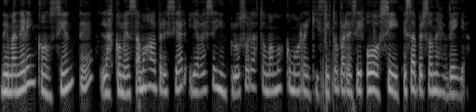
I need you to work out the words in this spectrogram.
de manera inconsciente las comenzamos a apreciar y a veces incluso las tomamos como requisito para decir, oh sí, esa persona es bella.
